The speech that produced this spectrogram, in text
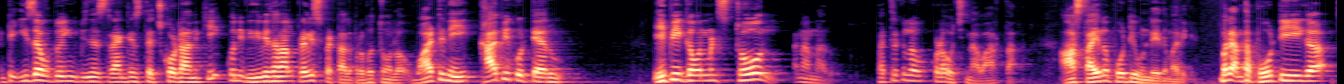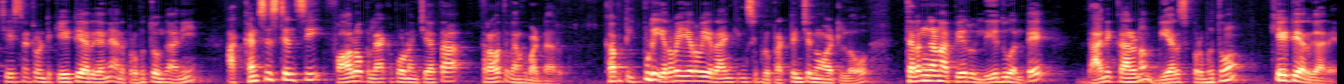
అంటే ease of doing business rankings తెచ్చుకోవడానికి కొన్ని విధి విధానాలు ప్రవేశపెట్టాలి ప్రభుత్వంలో. వాటిని కాపీ కొట్టారు. ఏపీ గవర్నమెంట్ స్టోల్ అని అన్నారు. పత్రికలో కూడా వచ్చింది ఆ వార్త. ఆ స్థాయిలో పోటీ ఉండేది మరి. మరి అంత పోటీగా చేసినటువంటి కేటీఆర్ కానీ ఆయన ప్రభుత్వం కానీ ఆ కన్సిస్టెన్సీ ఫాలోఅప్ లేకపోవడం చేత తర్వాత వెనకబడ్డారు. కాబట్టి ఇప్పుడు ఇరవై ఇరవై ర్యాంకింగ్స్ ఇప్పుడు ప్రకటించిన వాటిలో తెలంగాణ పేరు లేదు అంటే దానికి కారణం బీఆర్ఎస్ ప్రభుత్వం కేటీఆర్ గారే.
